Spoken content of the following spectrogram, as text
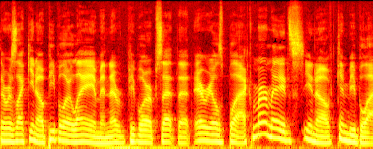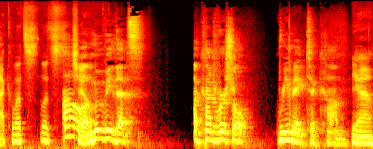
there was like you know people are lame and ev- people are upset that Ariel's black. Mermaids, you know, can be black. Let's let's Oh, chill. a movie that's a controversial remake to come. Yeah.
